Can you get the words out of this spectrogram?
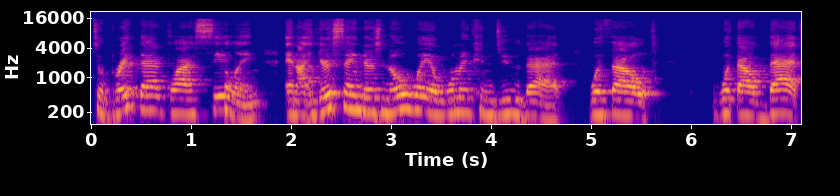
to break that glass ceiling. And I, you're saying there's no way a woman can do that without without that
